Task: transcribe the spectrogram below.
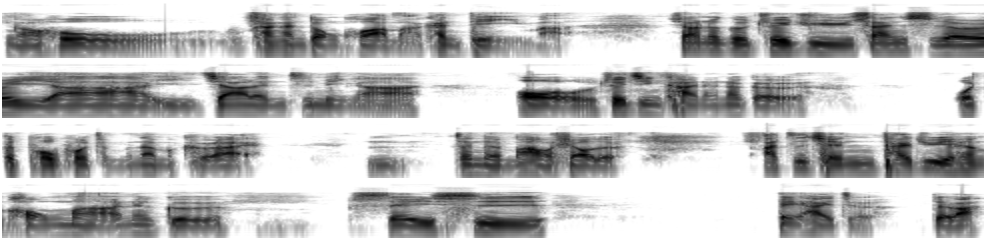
然后看看动画嘛，看电影嘛，像那个追剧三十而已啊，以家人之名啊，哦，最近看的那个我的婆婆怎么那么可爱，嗯，真的蛮好笑的。啊，之前台剧也很红嘛，那个谁是被害者，对吧？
